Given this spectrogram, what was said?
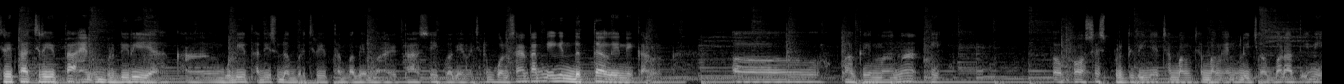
Cerita-cerita NU berdiri ya, Kang Budi tadi sudah bercerita bagaimana di Tasik, bagaimana Cirebon. Saya tapi ingin detail ini Kang. Uh, bagaimana nih uh, proses berdirinya cabang-cabang NU di Jawa Barat ini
